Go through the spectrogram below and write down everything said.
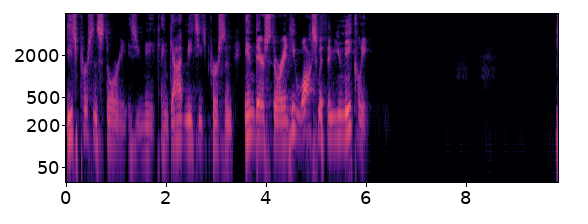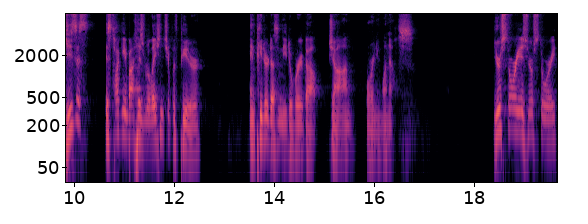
Each person's story is unique and God meets each person in their story and he walks with them uniquely. Jesus is talking about his relationship with Peter, and Peter doesn't need to worry about John or anyone else. Your story is your story,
